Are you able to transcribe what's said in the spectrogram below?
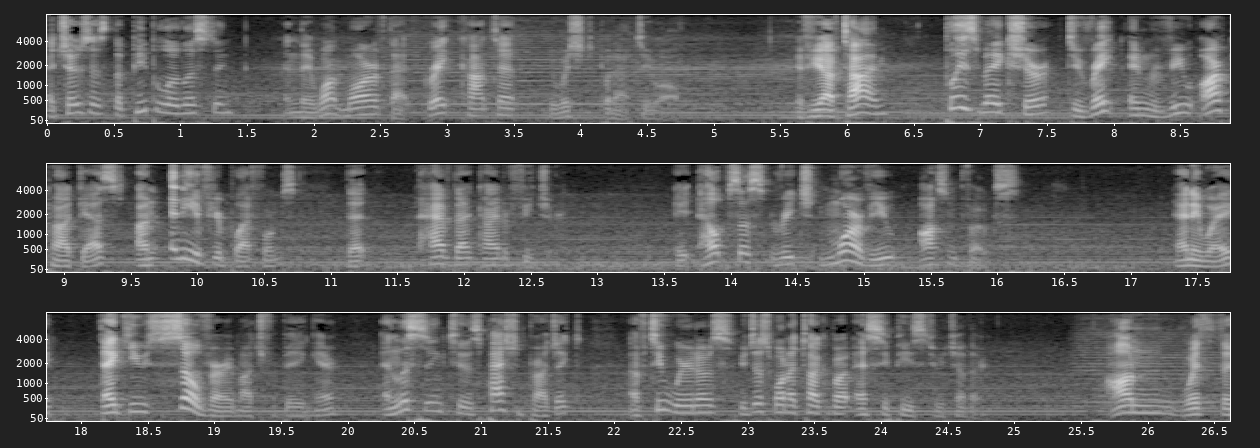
It shows us that people are listening and they want more of that great content we wish to put out to you all. If you have time, please make sure to rate and review our podcast on any of your platforms that have that kind of feature. It helps us reach more of you awesome folks. Anyway, thank you so very much for being here and listening to this passion project of two weirdos who just want to talk about SCPs to each other. On with the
